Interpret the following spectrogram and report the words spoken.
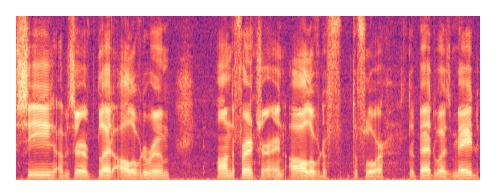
She observed blood all over the room, on the furniture, and all over the, f- the floor. The bed was made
